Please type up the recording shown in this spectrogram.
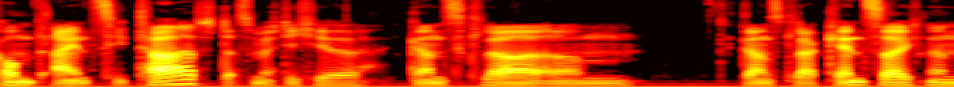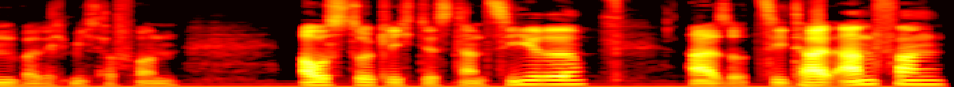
kommt ein Zitat, das möchte ich hier ganz klar, ähm, ganz klar kennzeichnen, weil ich mich davon ausdrücklich distanziere. Also Zitat Anfang,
